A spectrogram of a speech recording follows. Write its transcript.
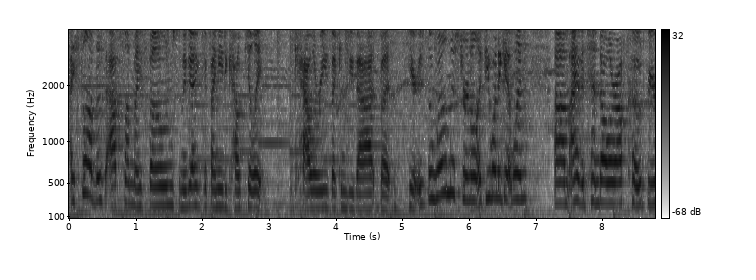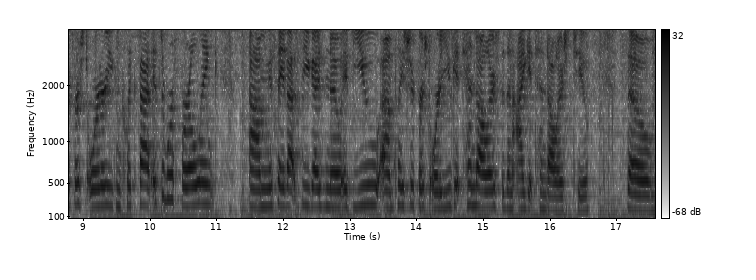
I still have those apps on my phone, so maybe I, if I need to calculate calories, I can do that. But here is the Wellness Journal. If you wanna get one, um, I have a $10 off code for your first order. You can click that. It's a referral link. Um, I'm gonna say that so you guys know if you um, place your first order, you get $10, but then I get $10 too. So,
